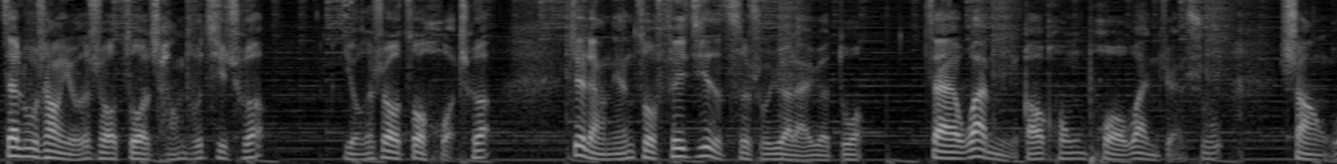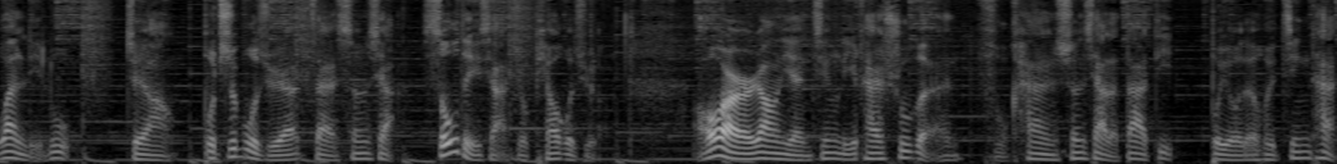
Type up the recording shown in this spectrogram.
在路上有的时候坐长途汽车，有的时候坐火车，这两年坐飞机的次数越来越多，在万米高空破万卷书，上万里路，这样不知不觉在身下嗖的一下就飘过去了。偶尔让眼睛离开书本，俯瞰身下的大地，不由得会惊叹：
